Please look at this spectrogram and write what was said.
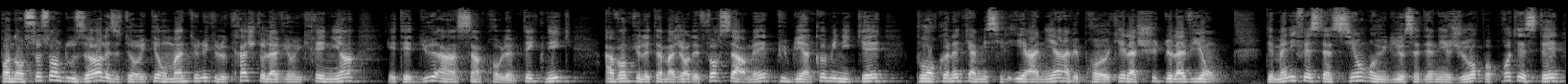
Pendant 72 heures, les autorités ont maintenu que le crash de l'avion ukrainien était dû à un simple problème technique avant que l'état-major des forces armées publie un communiqué pour reconnaître qu'un missile iranien avait provoqué la chute de l'avion. Des manifestations ont eu lieu ces derniers jours pour protester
